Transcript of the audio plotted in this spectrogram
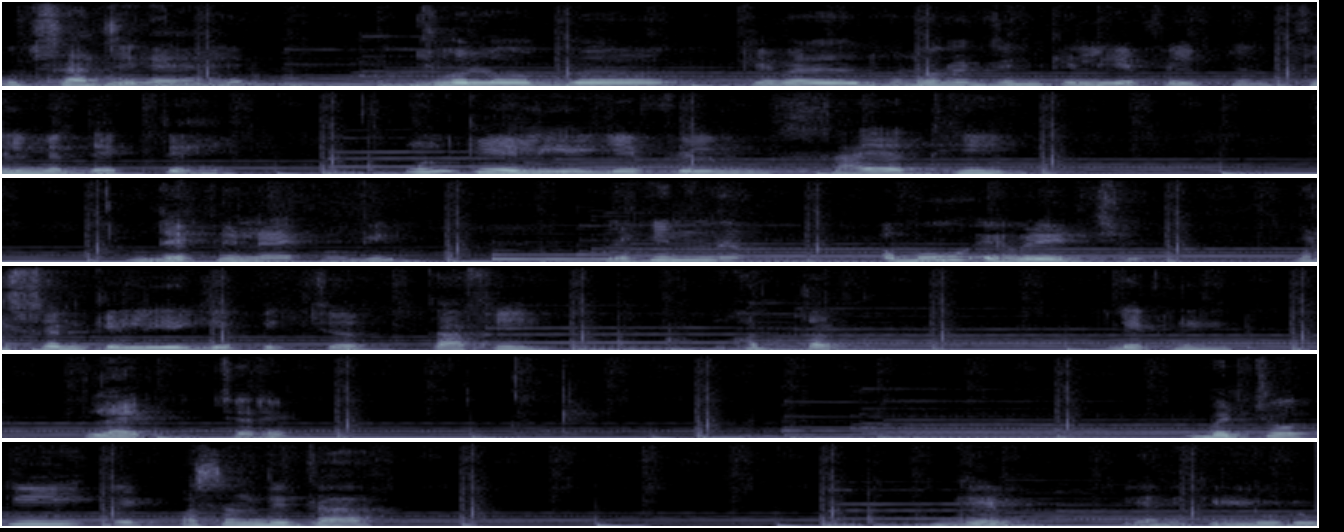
उत्साह जगाया है। जो लोग केवल मनोरंजन के लिए फ़िल्म फ़िल्में देखते हैं, उनके लिए ये फ़िल्म शायद ही देखने लायक होगी। लेकिन अबो एवरेज पर्सन के लिए ये पिक्चर काफ़ी हद तक देखने लायक पिक्चर है। बच्चों की एक पसंदीदा गेम, यानी कि लूडो।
